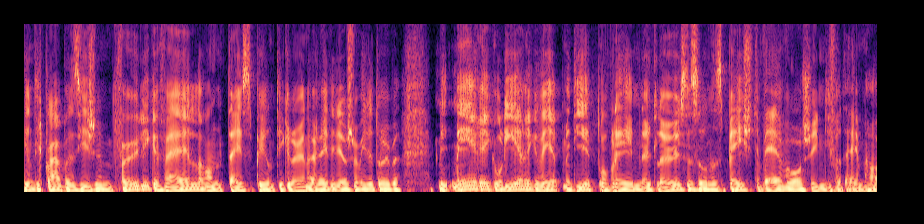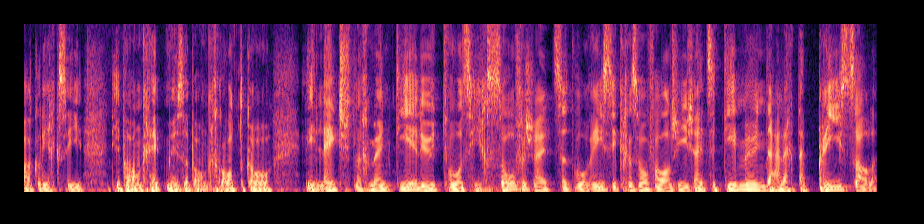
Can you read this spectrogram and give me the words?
und ich glaube, es ist ein völliger Fehler und die SP und die Grünen reden ja schon wieder darüber. Mit mehr Regulierung wird man diese Probleme nicht lösen, sondern das Beste wäre wahrscheinlich von dem her gleich gewesen, die Bank hätte müssen bankrott gehen weil letztlich müssen die Leute, die sich so verschätzen, die Risiken so falsch einschätzen, die müssen eigentlich den Preis zahlen.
